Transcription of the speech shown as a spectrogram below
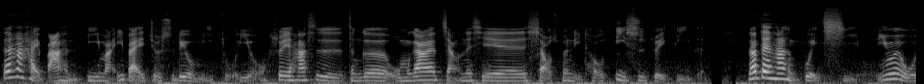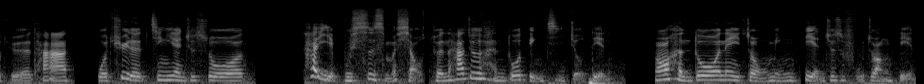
但它海拔很低嘛，一百九十六米左右，所以它是整个我们刚才讲那些小村里头地势最低的。然后但它很贵气，因为我觉得它。我去的经验就是说，它也不是什么小村，它就是很多顶级酒店，然后很多那种名店，就是服装店，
